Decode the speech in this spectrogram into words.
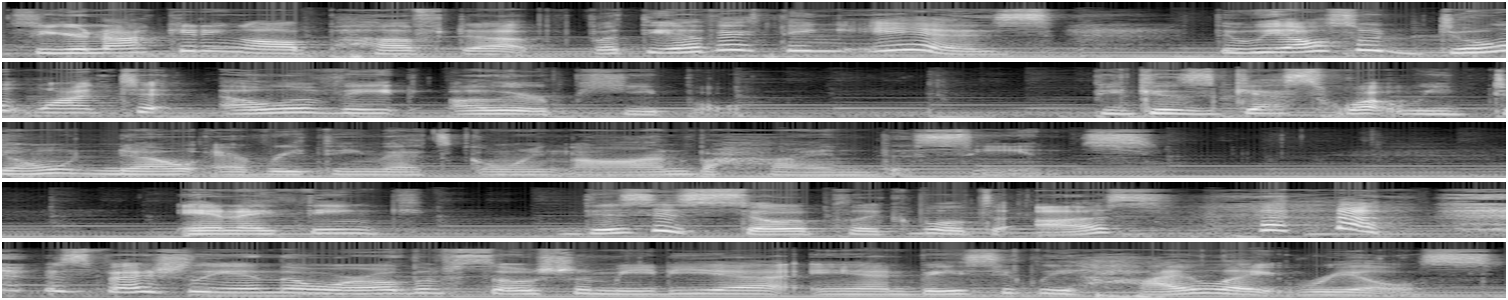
So you're not getting all puffed up. But the other thing is that we also don't want to elevate other people. Because guess what? We don't know everything that's going on behind the scenes. And I think this is so applicable to us, especially in the world of social media and basically highlight reels,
